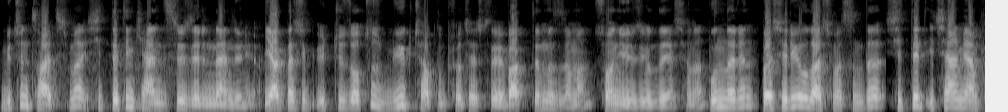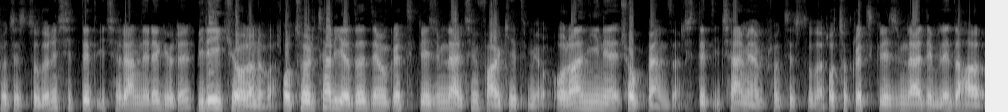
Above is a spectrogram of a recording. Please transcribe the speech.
Bütün tartışma şiddetin kendisi üzerinden dönüyor. Yaklaşık 330 büyük çaplı protestoya baktığımız zaman son yüzyılda yaşanan bunların başarıya ulaşmasında şiddet içermeyen protestoların şiddet içerenlere göre 1'e 2 oranı var. Otoriter ya da demokratik rejimler için fark etmiyor. Oran yine çok benzer. Şiddet içermeyen protestolar otokratik rejimlerde bile daha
